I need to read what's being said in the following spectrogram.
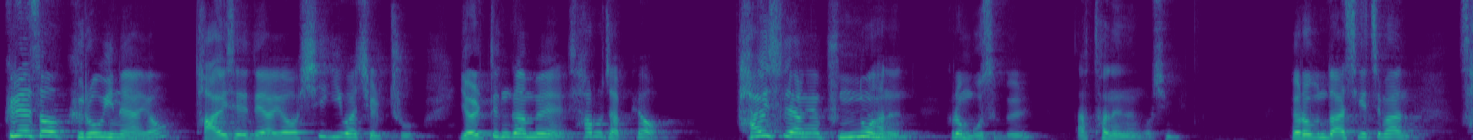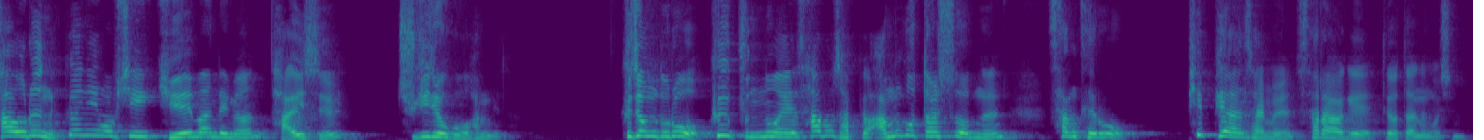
그래서 그로 인하여 다윗에 대하여 시기와 질투, 열등감을 사로잡혀 다윗을 향해 분노하는 그런 모습을 나타내는 것입니다. 여러분도 아시겠지만 사울은 끊임없이 기회만 되면 다윗을 죽이려고 합니다. 그 정도로 그 분노에 사로잡혀 아무것도 할 수 없는 상태로 피폐한 삶을 살아가게 되었다는 것입니다.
